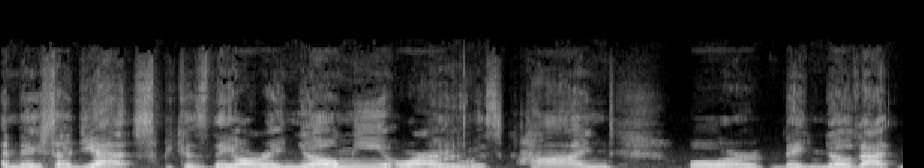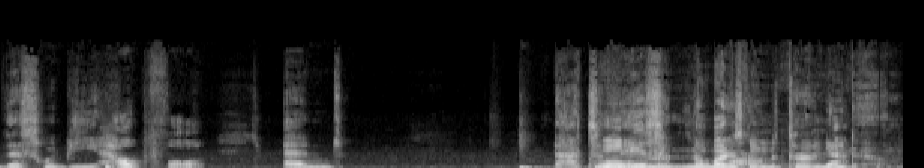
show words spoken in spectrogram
And they said yes because they already know me or right. I was kind or they know that this would be helpful. And that's well, amazing. nobody's going to turn yeah. you down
